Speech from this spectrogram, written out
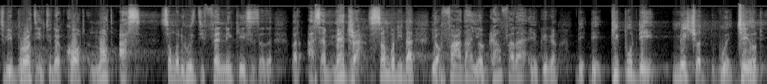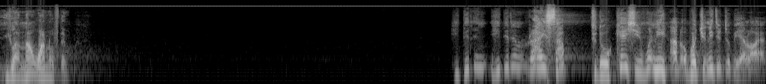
To be brought into the court, not as somebody who's defending cases, but as a murderer. Somebody that your father, your grandfather, and your great grandfather, the, the people they made sure were jailed. You are now one of them. He didn't, he didn't rise up to the occasion when he had opportunity to be a lawyer.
